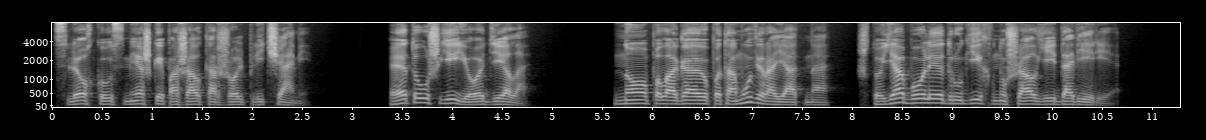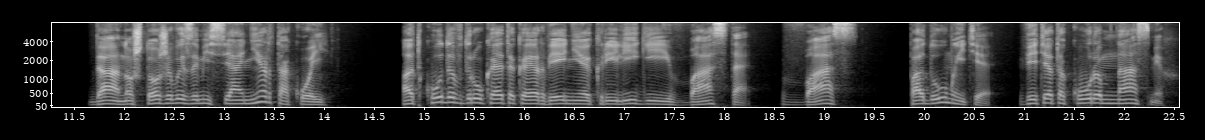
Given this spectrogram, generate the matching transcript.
с легкой усмешкой пожал Коржоль плечами. Это уж ее дело. Но, полагаю, потому, вероятно, что я более других внушал ей доверие. Да, но что же вы за миссионер такой? Откуда вдруг этакое рвение к религии в вас-то? В вас? Подумайте, ведь это куром насмех.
